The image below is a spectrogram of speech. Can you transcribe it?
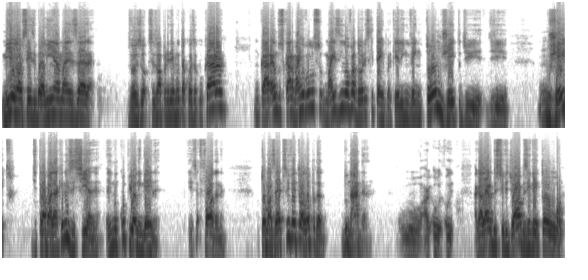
1900 e bolinha, mas é, vocês vão aprender muita coisa com o cara. Um cara é um dos caras mais revolucionários, mais inovadores que tem, porque ele inventou um jeito de, de um jeito de trabalhar que não existia, né? Ele não copiou ninguém, né? Isso é foda, né? O Thomas Edison inventou a lâmpada do nada. O, a, o, a galera do Steve Jobs inventou o,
